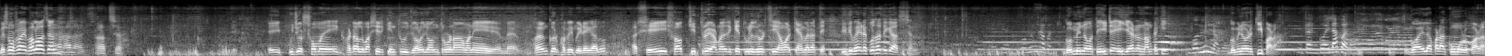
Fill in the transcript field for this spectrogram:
মেসমশাই ভালো আছেন? আচ্ছা। এই পুজোর সময় এই ঘাটালবাসীর কিন্তু জলযন্ত্রণা মানে ভয়ঙ্করভাবে বেড়ে গেল। আর সেই সব চিত্রই আপনাদেরকে তুলে ধরছি আমার ক্যামেরাতে। দিদি ভাইরা কোথা থেকে আসছেন? গোবিন্দনগর এইটা এই জায়গাটার নামটা কি? গোবিন্দনগর গম্ভীরনগরের কি পাড়া? গয়লাপাড়া। গয়লাপাড়া কুমোরপাড়া।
